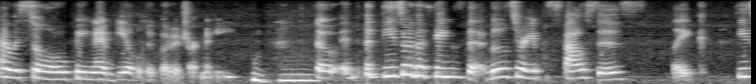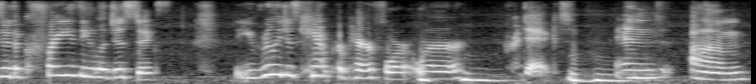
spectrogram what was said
I was still hoping I'd be able to go to Germany. So but these are the things that military spouses like these are the crazy logistics that you really just can't prepare for or predict. And um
